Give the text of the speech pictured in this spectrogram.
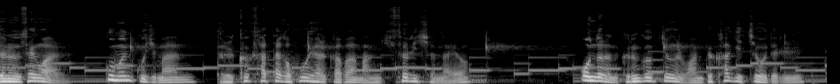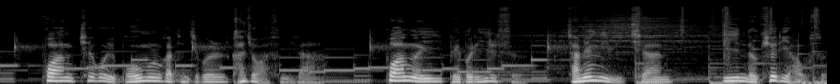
저는 생활, 꿈은 꾸지만 덜컥 샀다가 후회할까봐 망설이셨나요? 오늘은 그런 걱정을 완벽하게 지워드릴 포항 최고의 보물 같은 집을 가져왔습니다. 포항의 베버리 힐스, 자명리 위치한 이 럭셔리 하우스.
